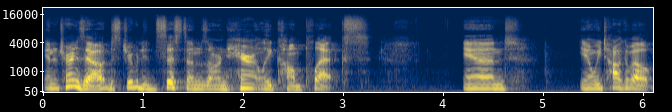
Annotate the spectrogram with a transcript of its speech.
And it turns out distributed systems are inherently complex. And you know, we talk about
